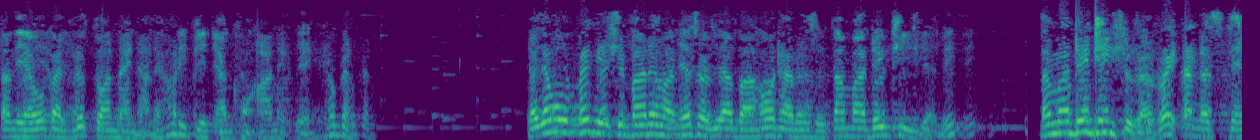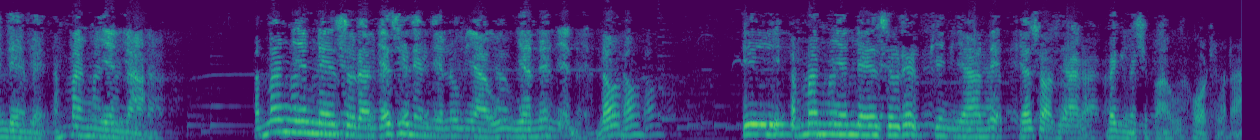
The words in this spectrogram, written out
တန်တရားဝကလွတ်သွားနိုင်တာလေဟောဒီပညာခွန်အားနဲ့ပဲဟုတ်ကဲ့ဒါကြောင့်မို့မဂ္ဂင်၈ပါးထဲမှာမြတ်စွာဘုရားဗာဟောထားတယ်ဆိုတမ္မာဒိဋ္ဌိတဲ့လေ တမ္မာဒိဋ္ဌိဆိုတာ right understanding ပဲအမှန်မြင်တာအမှန်မြင်တယ်ဆိုတာမျက်စိနဲ့မြင်လို့မရဘူးဉာဏ်နဲ့မြင်တယ်နော်အေးအမှန်မြင်တယ်ဆိုတဲ့ပညာနဲ့မြတ်စွာဘုရားကမဂ္ဂင်၈ပါးကိုဟောထားတာ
